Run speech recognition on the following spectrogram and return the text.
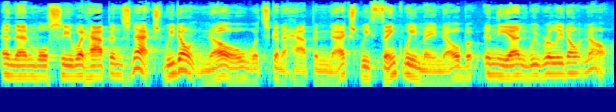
and then we'll see what happens next. We don't know what's going to happen next. We think we may know, but in the end, we really don't know.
